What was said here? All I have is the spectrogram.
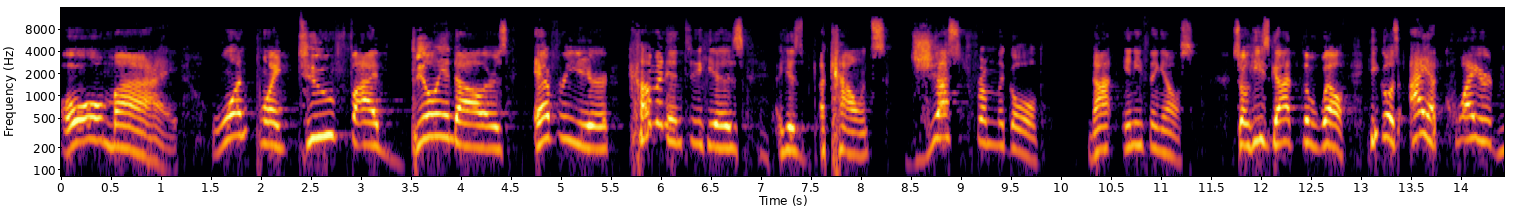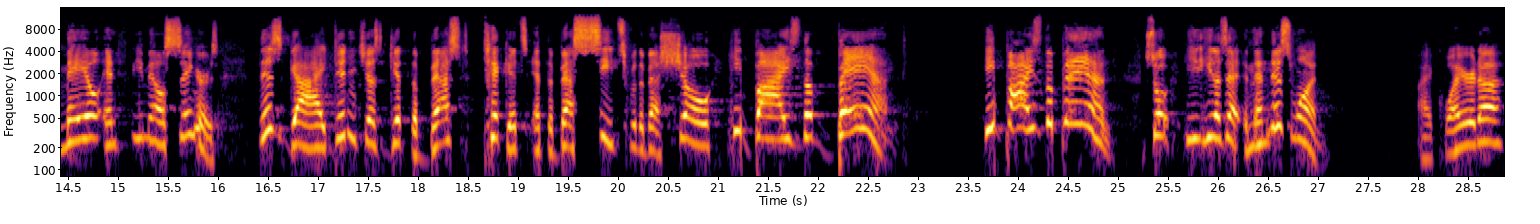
Oh my. $1.25 billion every year coming into his, his accounts just from the gold, not anything else. So he's got the wealth. He goes, I acquired male and female singers. This guy didn't just get the best tickets at the best seats for the best show, he buys the band. He buys the band. So he, he does that. And then this one I acquired a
